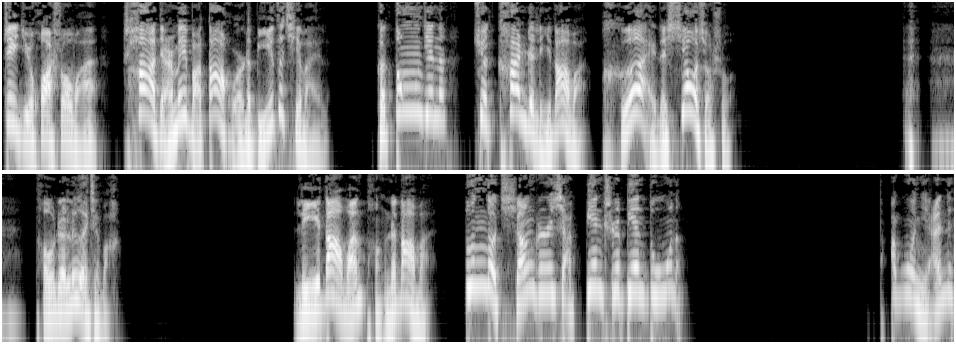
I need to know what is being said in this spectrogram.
这句话说完，差点没把大伙的鼻子气歪了。可东家呢，却看着李大碗，和蔼的笑笑说：“ 偷着乐去吧。”李大碗捧着大碗，蹲到墙根下，边吃边嘟囔：“大过年的，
